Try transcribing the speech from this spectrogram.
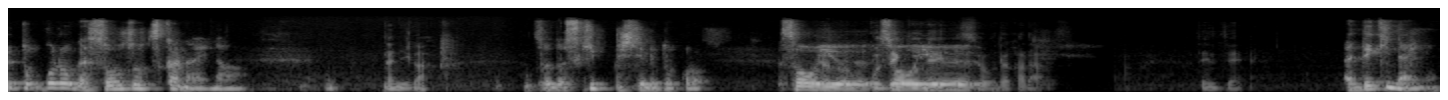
うところが想像つかないな。何が？そのスキップしてるところ。そういやう僕そういですいう。よだから。全然。あできないの？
